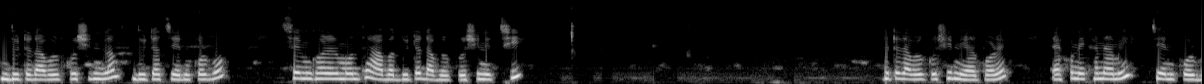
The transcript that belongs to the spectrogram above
দুইটা ডাবল ক্রোশি নিলাম, দুইটা চেন করব। সেম ঘরের মধ্যে আবার দুইটা ডাবল ক্রোশি নিচ্ছি। দুইটা ডাবল ক্রোশি নেওয়ার পরে এখন এখানে আমি চেন করব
